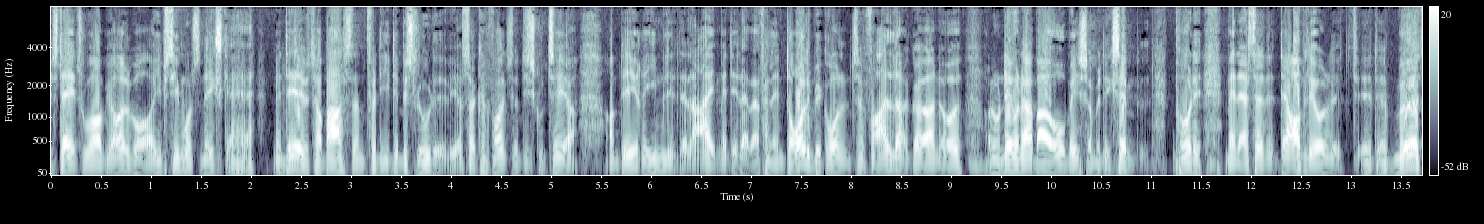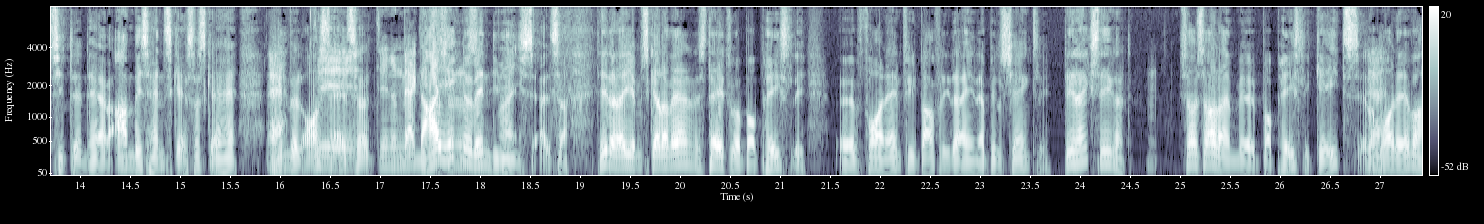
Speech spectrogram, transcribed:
statue op i Aalborg, og Ip Simonsen ikke skal have. Men det er jo så bare sådan, fordi det besluttede vi, og så kan folk så diskutere, om det er rimeligt eller ej, men det er da i hvert fald en dårlig begrundelse for aldrig at gøre noget. Og nu nævner jeg bare OB som et eksempel på det. Men altså, der oplever, der møder tit den her, ah, hvis han skal, så skal han, ja, han vel også. Det, altså, det er nej, ikke nødvendigvis. Nej. Altså, det er der jamen skal der være en statue af Bob Paisley øh, foran Anfield, bare fordi der er en af Bill Shankly? Det er da ikke sikkert. Mm. Så, så er der en uh, Bob Paisley Gates, eller ja. whatever.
